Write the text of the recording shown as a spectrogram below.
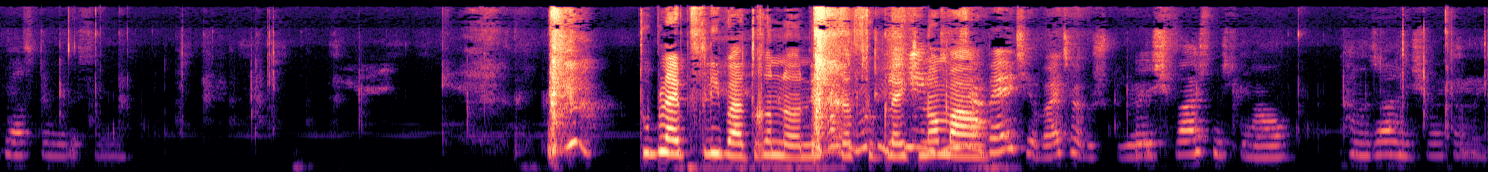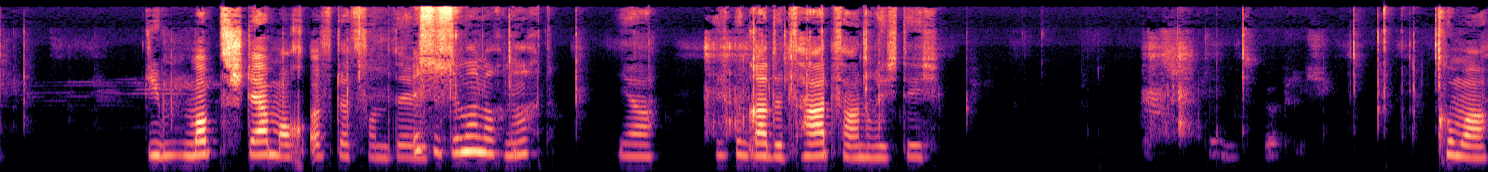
Hier hast du ein bisschen. du bleibst lieber drinne, nicht, dass du gleich hier in nochmal. dieser Welt hier weitergespielt? Ich weiß nicht genau. Kann sein, ich weiß auch nicht. Die Mobs sterben auch öfters von Ist selbst. es immer noch Nacht? Ja. Ich bin gerade Tarzan, richtig. Stimmt, wirklich. Guck mal.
